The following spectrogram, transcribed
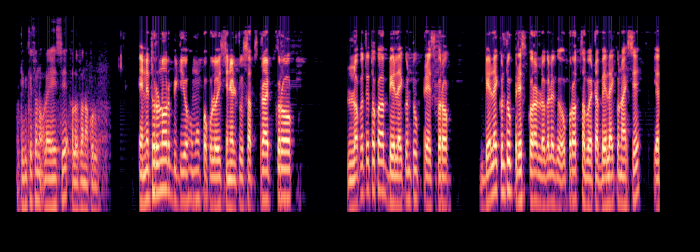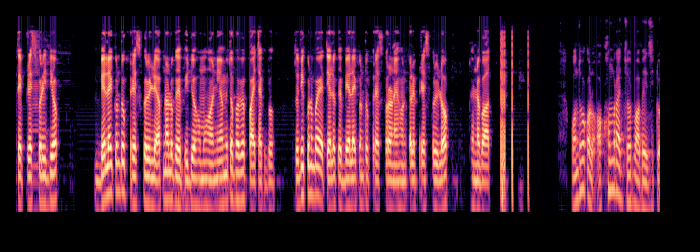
নটিফিকেশ্যন ওলাই আহিছে আলোচনা কৰোঁ। এনেধৰণৰ ভিডিঅ'সমূহ পাবলৈ চেনেলটো ছাবস্ক্ৰাইব কৰক। লগতে থকা বেল আইকনটো প্ৰেছ কৰক। বেল আইকনটো প্ৰেছ কৰাৰ লগে লগে ওপৰত চাব এটা বেল আইকন আহিছে ইয়াতে প্ৰেছ কৰি দিয়ক। বেল আইকনটো প্ৰেছ কৰিলে আপোনালোকে ভিডিঅ'সমূহ নিয়মিতভাৱে পাই থাকিব। যদি কোনোবাই এতিয়ালৈকে বেল আইকনটো প্ৰেছ কৰা নাই সোনকালে প্ৰেছ কৰি লওক। ধন্যবাদ। বন্ধুসকল অসম ৰাজ্যৰ বাবে যিটো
